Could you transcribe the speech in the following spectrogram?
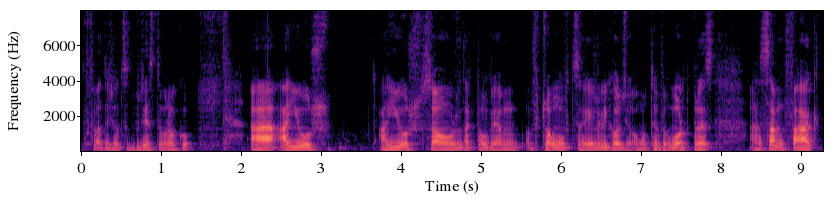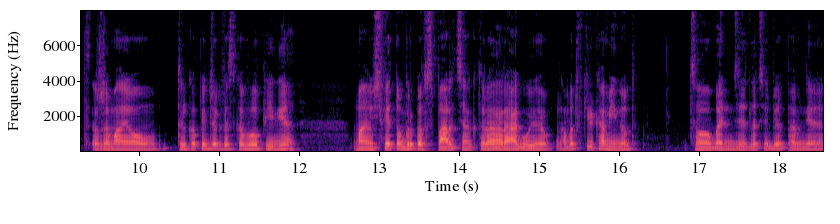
w 2020 roku a, a, już, a już są, że tak powiem, w czołówce, jeżeli chodzi o motywy WordPress. A sam fakt, że mają tylko pięciogwiazdkowe opinie, mają świetną grupę wsparcia, która reaguje nawet w kilka minut, co będzie dla Ciebie pewnie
